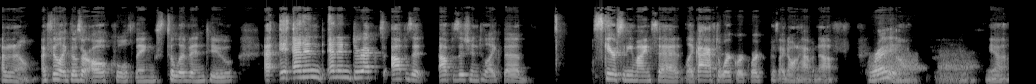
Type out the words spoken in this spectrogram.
I don't know. I feel like those are all cool things to live into, and in and in direct opposite opposition to like the scarcity mindset. Like I have to work, work, work because I don't have enough. Right. Um, yeah.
